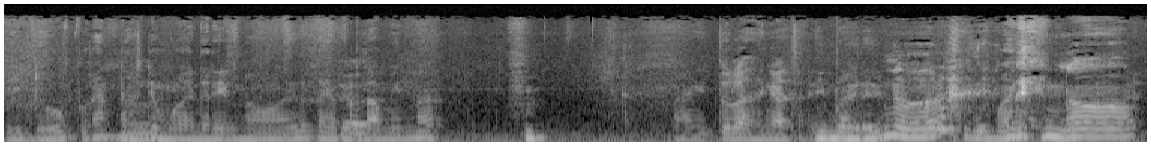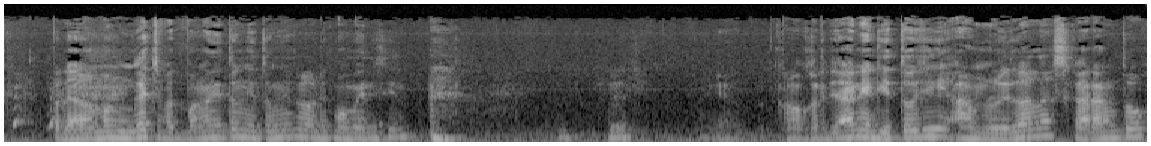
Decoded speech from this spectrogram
hidup kan harus Hmm. dimulai dari nol itu kayak Betul. Pertamina nah itulah singkat cerita dimulai dari nol dimulai dari nol padahal emang enggak cepet banget itu ngitungnya kalau mau bensin Ya, kalau kerjaan ya gitu sih alhamdulillah lah sekarang tuh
